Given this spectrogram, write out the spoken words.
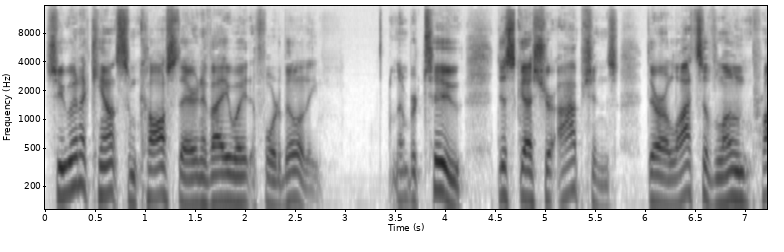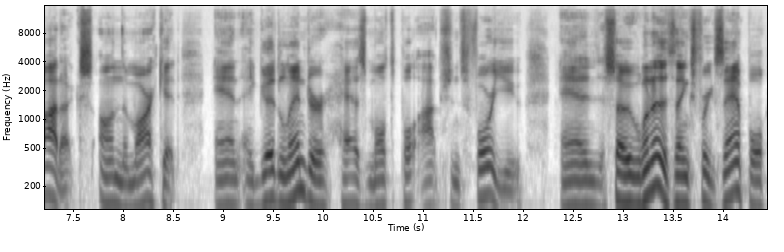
So, you want to count some costs there and evaluate affordability. Number two, discuss your options. There are lots of loan products on the market, and a good lender has multiple options for you. And so, one of the things, for example,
